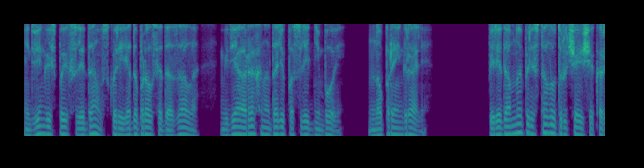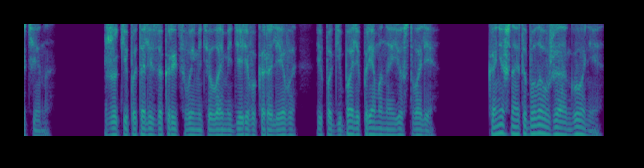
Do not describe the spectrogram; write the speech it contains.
и, двигаясь по их следам, вскоре я добрался до зала, где Арахна дали последний бой, но проиграли. Передо мной перестала удручающая картина. Жуки пытались закрыть своими телами дерево королевы и погибали прямо на ее стволе. Конечно, это была уже агония,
